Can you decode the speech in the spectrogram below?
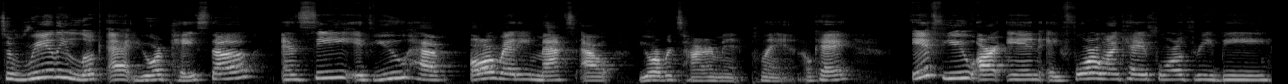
to really look at your pay stub and see if you have already maxed out your retirement plan, okay? If you are in a 401k, 403b,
